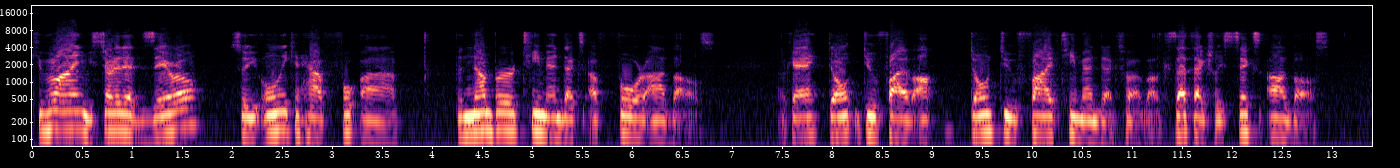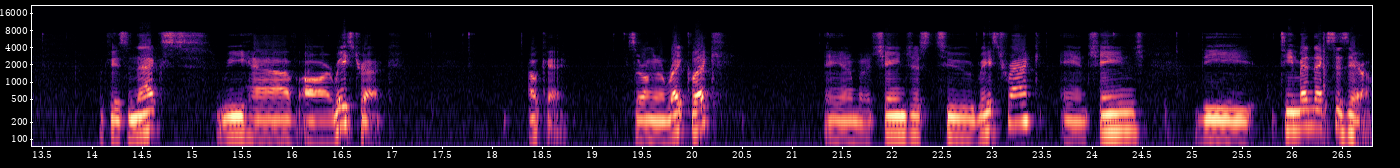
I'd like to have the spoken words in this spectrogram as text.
Keep in mind, we started at 0, so you only can have four, uh, the number team index of 4 oddballs. Okay, don't do five. Don't do five team index oddballs because that's actually six oddballs. Okay, so next we have our racetrack. Okay, so I'm going to right click and I'm going to change this to racetrack and change the team index to zero.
